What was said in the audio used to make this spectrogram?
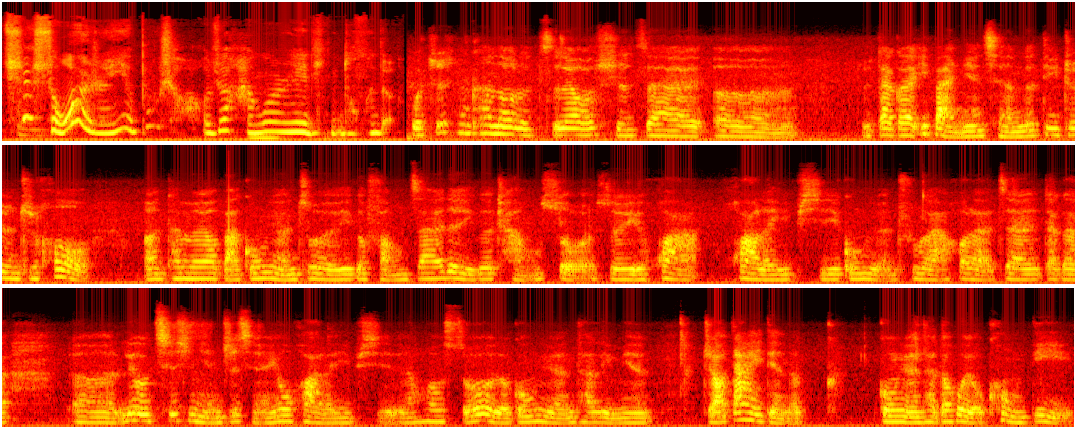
其实首尔人也不少，我觉得韩国人也挺多的。我之前看到的资料是在呃，就大概一百年前的地震之后，嗯、他们要把公园作为一个防灾的一个场所，所以画画了一批公园出来。后来在大概呃六七十年之前又画了一批，然后所有的公园它里面只要大一点的公园，它都会有空地，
